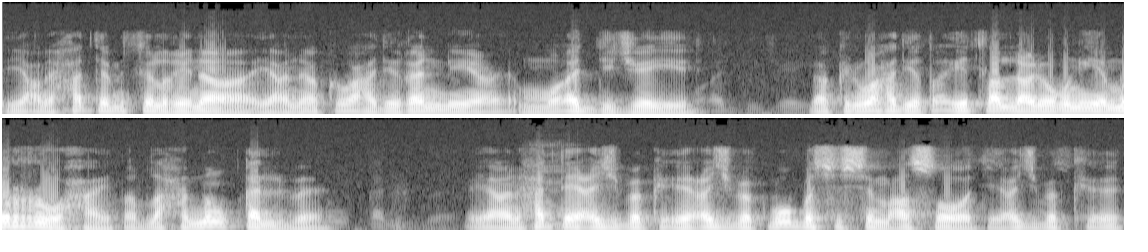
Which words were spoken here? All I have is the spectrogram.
يعني حتى مثل الغناء يعني أكو واحد يغني مؤدي جيد لكن واحد يط- يطلع الأغنية من روحه يطلعها من قلبه. يعني حتى يعجبك يعجبك مو بس السمع الصوت يعجبك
